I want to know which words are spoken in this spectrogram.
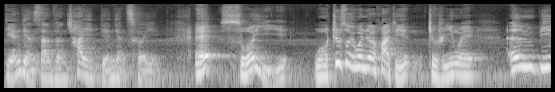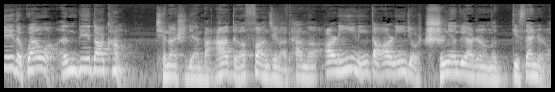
点点三分，差一点点策应。哎，所以我之所以问这个话题，就是因为 NBA 的官网 NBA.com 前段时间把阿德放进了他们2010到2019十年最佳阵容的第三阵容，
